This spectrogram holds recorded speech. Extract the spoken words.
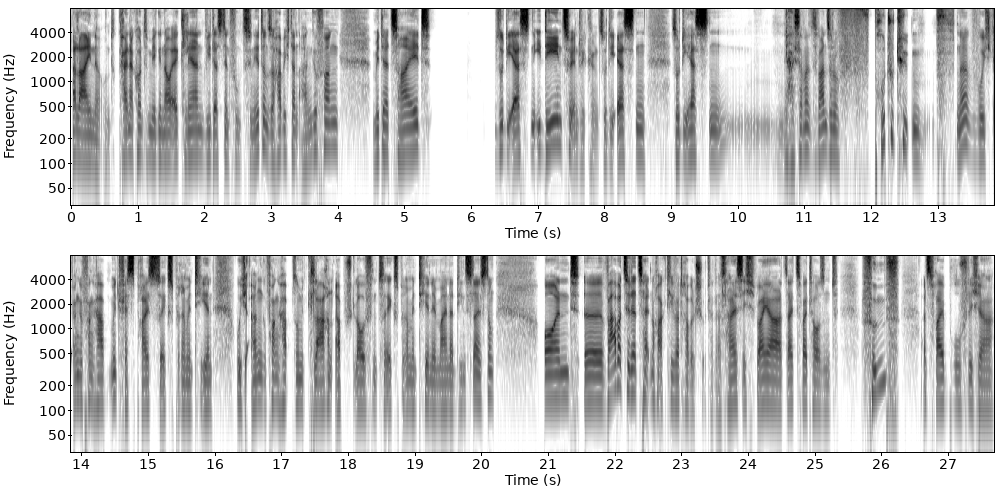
alleine und keiner konnte mir genau erklären, wie das denn funktioniert. Und so habe ich dann angefangen, mit der Zeit so die ersten Ideen zu entwickeln, so die ersten, so die ersten, ja, ich sag mal, das waren so Prototypen, ne, wo ich angefangen habe, mit Festpreis zu experimentieren, wo ich angefangen habe, so mit klaren Abläufen zu experimentieren in meiner Dienstleistung und äh, war aber zu der Zeit noch aktiver Troubleshooter. Das heißt, ich war ja seit 2005 als freiberuflicher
